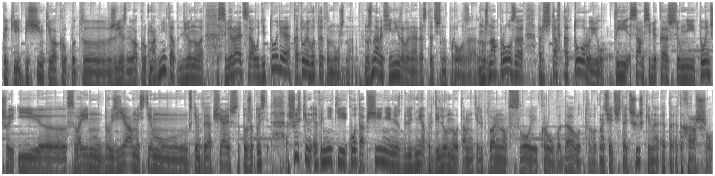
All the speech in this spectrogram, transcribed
такие песчинки вокруг вот э, железные, вокруг магнита определенного собирается аудитория, которой вот это нужно. Нужна рафинированная достаточно проза. Нужна проза, прочитав которую, ты сам себе кажешься умнее и тоньше, и э, своим друзьям, и с тем, с кем ты общаешься тоже. То есть Шишкин – это некий код общения между людьми определенного там интеллектуального слоя и круга. Да? Вот, вот начать читать Шишкина – это, это хорошо,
